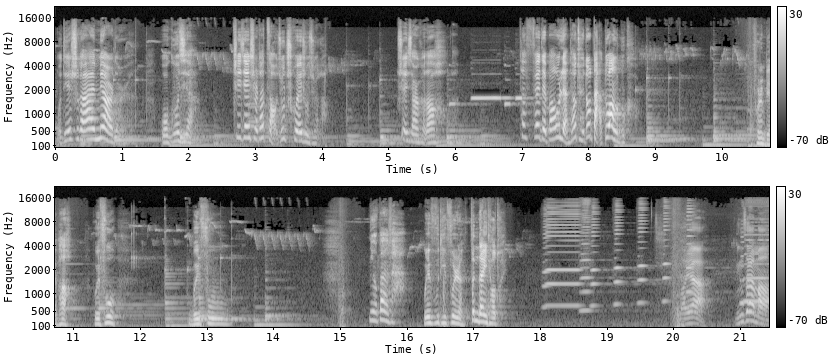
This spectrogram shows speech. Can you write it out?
我爹是个爱面的人，我估计啊，这件事他早就吹出去了。这下可倒好了，他非得把我两条腿都打断了不可。夫人别怕，为夫为夫你有办法？为夫替夫人分担一条腿。老爷，您在吗？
